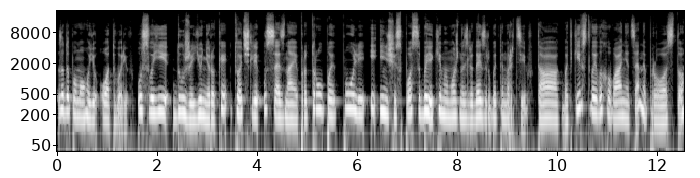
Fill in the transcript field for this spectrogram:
за допомогою отворів. У свої дуже юні роки Точлі усе знає про трупи, пулі і інші способи, якими можна з людей зробити мерців. Так, батьківство і виховання це непросто.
